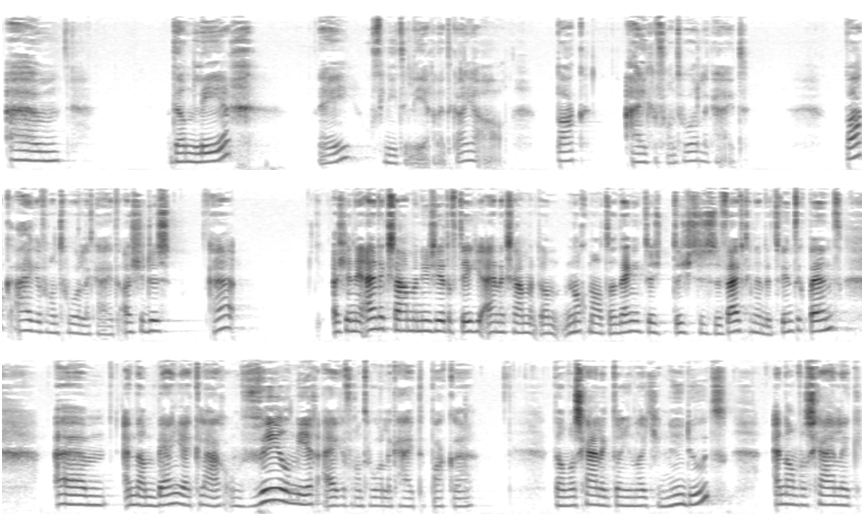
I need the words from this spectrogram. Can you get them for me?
ehm, dan leer, nee, hoef je niet te leren, dat kan je al. Pak eigen verantwoordelijkheid. Pak eigen verantwoordelijkheid. Als je dus hè, als je in je eindexamen nu zit of tegen je eindexamen, dan nogmaals, dan denk ik dus dat je tussen de 15 en de 20 bent. Um, en dan ben jij klaar om veel meer eigen verantwoordelijkheid te pakken dan waarschijnlijk dan wat je nu doet. En dan waarschijnlijk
